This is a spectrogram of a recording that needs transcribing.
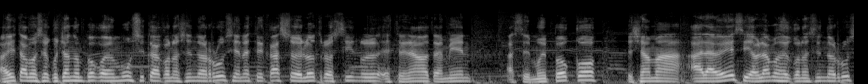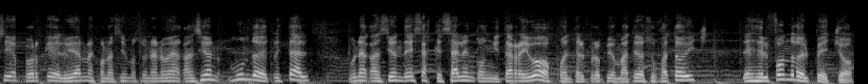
Ahí estamos escuchando un poco de música, conociendo a Rusia. En este caso, el otro single estrenado también hace muy poco se llama A la vez y hablamos de Conociendo Rusia porque el viernes conocimos una nueva canción, Mundo de Cristal, una canción de esas que salen con guitarra y voz, cuenta el propio Mateo Sujatovic, desde el fondo del pecho.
